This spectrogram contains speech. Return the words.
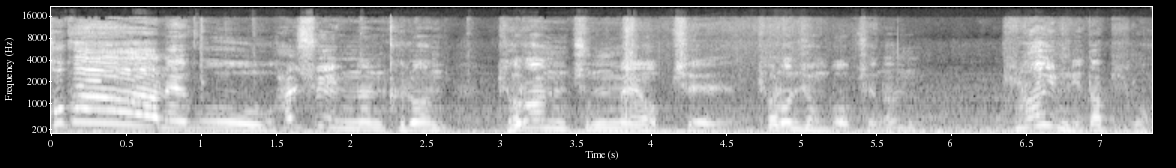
허가 내고 할 수 있는 그런 결혼 중매 업체, 결혼 정보 업체는 불어입니다, 불어.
